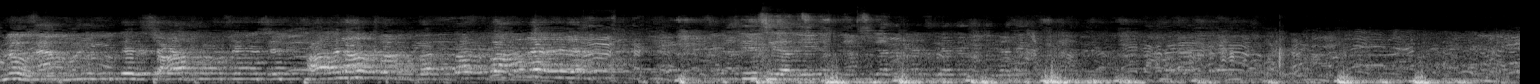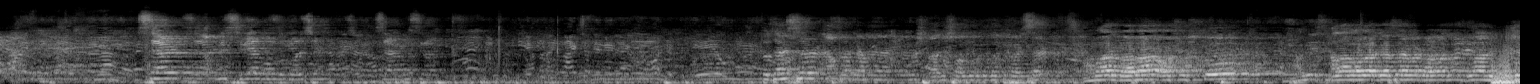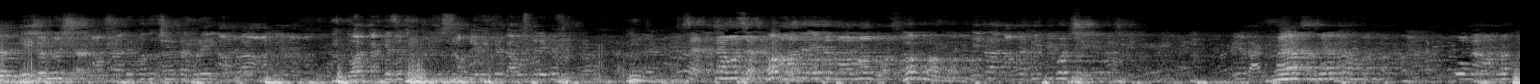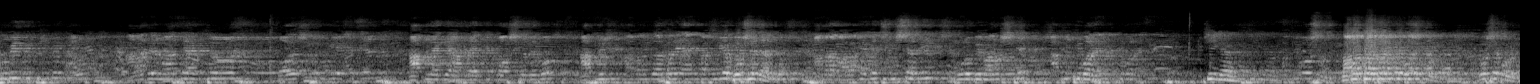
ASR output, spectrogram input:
নবীদের সাধু শেষে ছায়া বন্দর বানে দিয়েছি স্যার আপনি সিরিয়াল বন্ধ তো স্যার আপনাকে আমরা সাহায্য স্যার আমার বাবা অসুস্থ সালা বাবার কাছে আমার জন্য দোয়া বসেছি এই স্যার আপনাদের কথা চিন্তা করেই আমরা আমাদের দোয়ার প্যাকেজে কিছু সাপ্লিমেন্টের ব্যবস্থা রেখেছি স্যার কেমন স্যার আমাদের এটা নর্মাল দোয়া হোক মামা এটা আমরা বিক্রি করছি। ও ম্যাম আমরা খুবই দুঃখিত আমাদের মাঝে একজন বয়স্ক এসেছেন আপনাকে আমরা একটু কষ্ট দেব। আপনি আপনি দরবারে এক পাশে গিয়ে বসে যান আমরা বাবাকে চিকিৎসা দিই মুরব্বী মানুষকে আপনি কি বলেন? ঠিক আছে। বাবার দরবারে বসে পড়ুন বসে পড়ুন।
